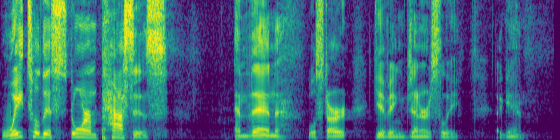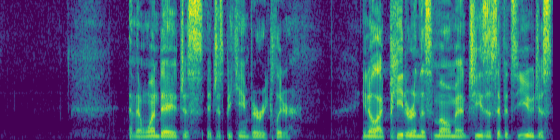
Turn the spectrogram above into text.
wait till this storm passes, and then we'll start giving generously again. And then one day it just it just became very clear you know, like Peter in this moment, Jesus, if it's you, just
